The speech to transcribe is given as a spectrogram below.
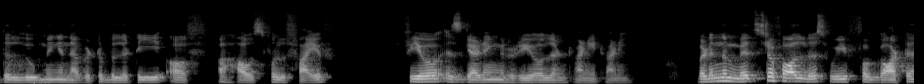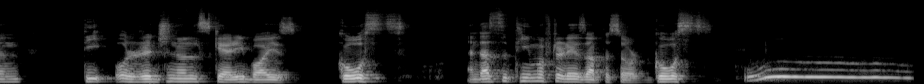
the looming inevitability of a Housefull five, fear is getting real in 2020. But in the midst of all this, we've forgotten the original scary boys, ghosts. And that's the theme of today's episode ghosts. Ooh.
